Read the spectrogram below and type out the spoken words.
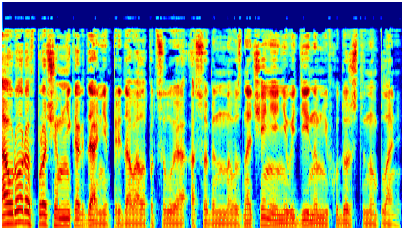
Аурора, впрочем, никогда не придавала поцелуя особенного значения ни в идейном, ни в художественном плане.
